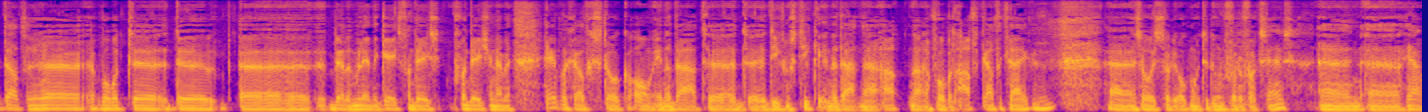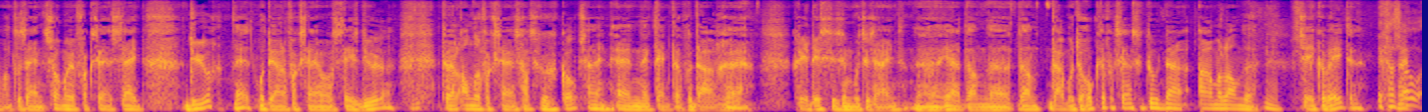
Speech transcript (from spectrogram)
dat er uh, bijvoorbeeld uh, de Bill en Melinda Gates Foundation, Foundation hebben heel veel geld gestoken om inderdaad de diagnostiek inderdaad naar, naar bijvoorbeeld Afrika te krijgen. Mm -hmm. zo is die ook moeten doen voor de vaccins. En ja, want er zijn sommige vaccins zijn duur. Hè, het moderne vaccin wordt steeds duurder. Mm -hmm. Terwijl andere vaccins hartstikke goedkoop zijn. En ik denk dat we daar realistisch in moeten zijn. ja, dan, dan daar moeten ook de vaccins doen naar arme landen. Ja. Zeker weten. Ik ga zo nee.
